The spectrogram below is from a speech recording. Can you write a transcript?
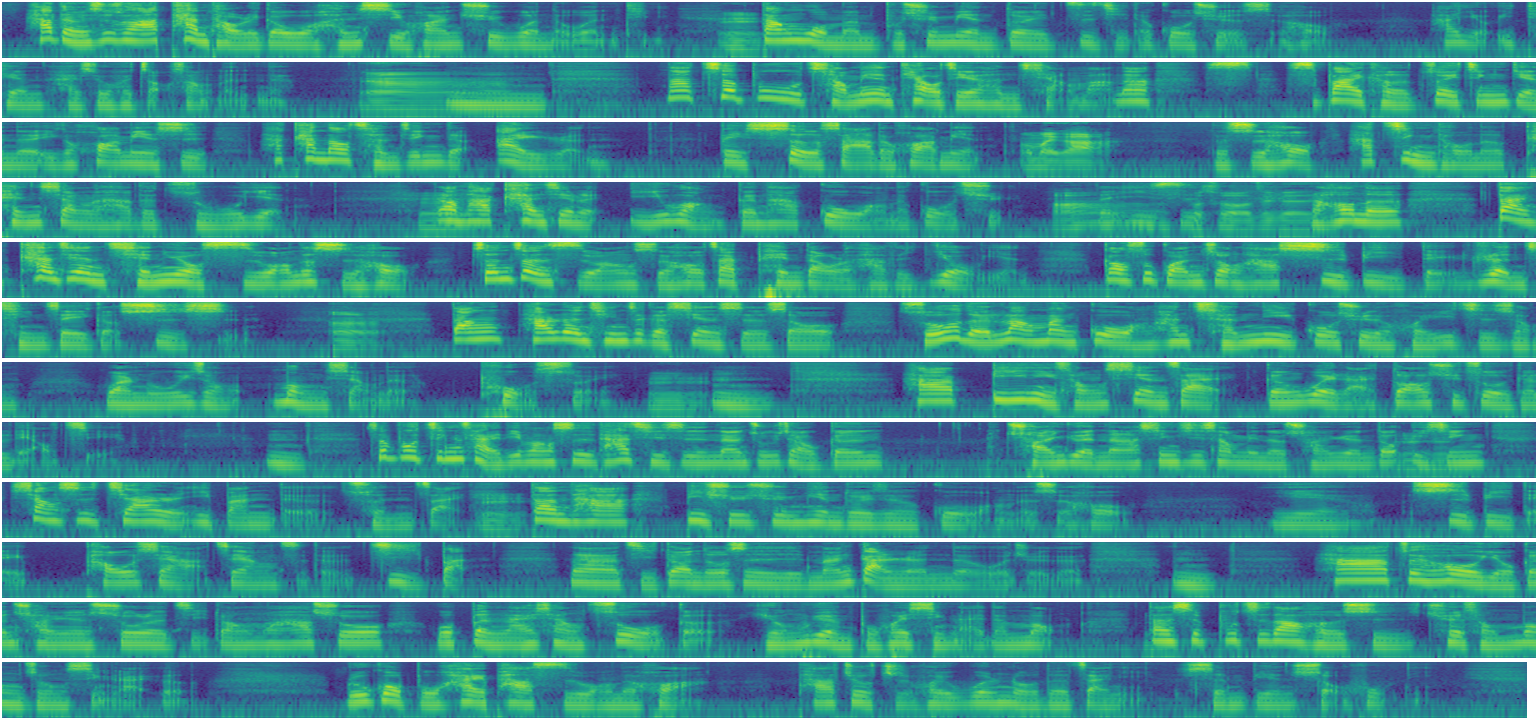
他等于是说，他探讨了一个我很喜欢去问的问题。当我们不去面对自己的过去的时候，他有一天还是会找上门的。嗯，那这部场面跳接很强嘛？那 Spike 最经典的一个画面是他看到曾经的爱人被射杀的画面。Oh my god！的时候，他镜头呢喷向了他的左眼，让他看见了以往跟他过往的过去的意思。不错，这个。然后呢，但看见前女友死亡的时候。真正死亡的时候，再偏到了他的右眼，告诉观众他势必得认清这个事实。嗯，当他认清这个现实的时候，所有的浪漫过往和沉溺过去的回忆之中，宛如一种梦想的破碎。嗯嗯，他逼你从现在跟未来都要去做一个了结。嗯，这部精彩的地方是他其实男主角跟。船员呐，星际上面的船员都已经像是家人一般的存在，嗯，但他必须去面对这个过往的时候，也势必得抛下这样子的羁绊。那几段都是蛮感人的，我觉得，嗯，他最后有跟船员说了几段话，他说：“我本来想做个永远不会醒来的梦，但是不知道何时却从梦中醒来了。如果不害怕死亡的话，他就只会温柔的在你身边守护你。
